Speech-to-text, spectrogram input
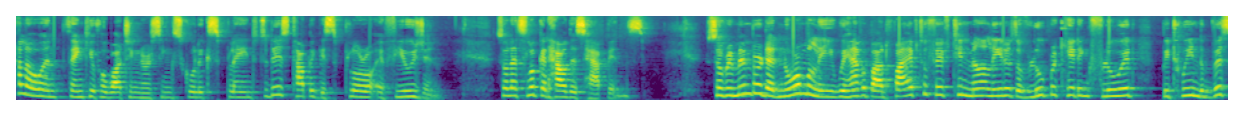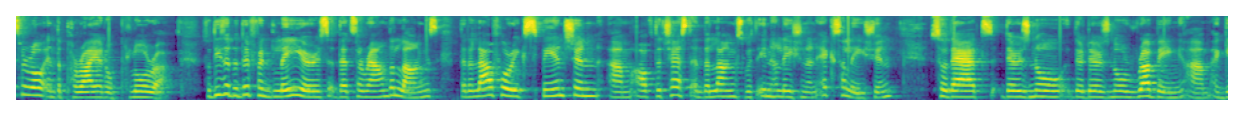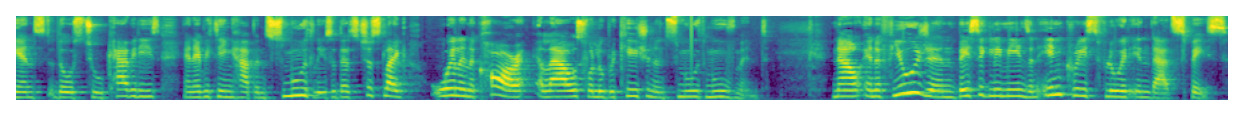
Hello and thank you for watching Nursing School Explained. Today's topic is pleural effusion. So let's look at how this happens. So remember that normally we have about 5 to 15 milliliters of lubricating fluid between the visceral and the parietal pleura. So these are the different layers that surround the lungs that allow for expansion um, of the chest and the lungs with inhalation and exhalation so that there is no there, there's no rubbing um, against those two cavities and everything happens smoothly. So that's just like oil in a car allows for lubrication and smooth movement. Now an effusion basically means an increased fluid in that space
